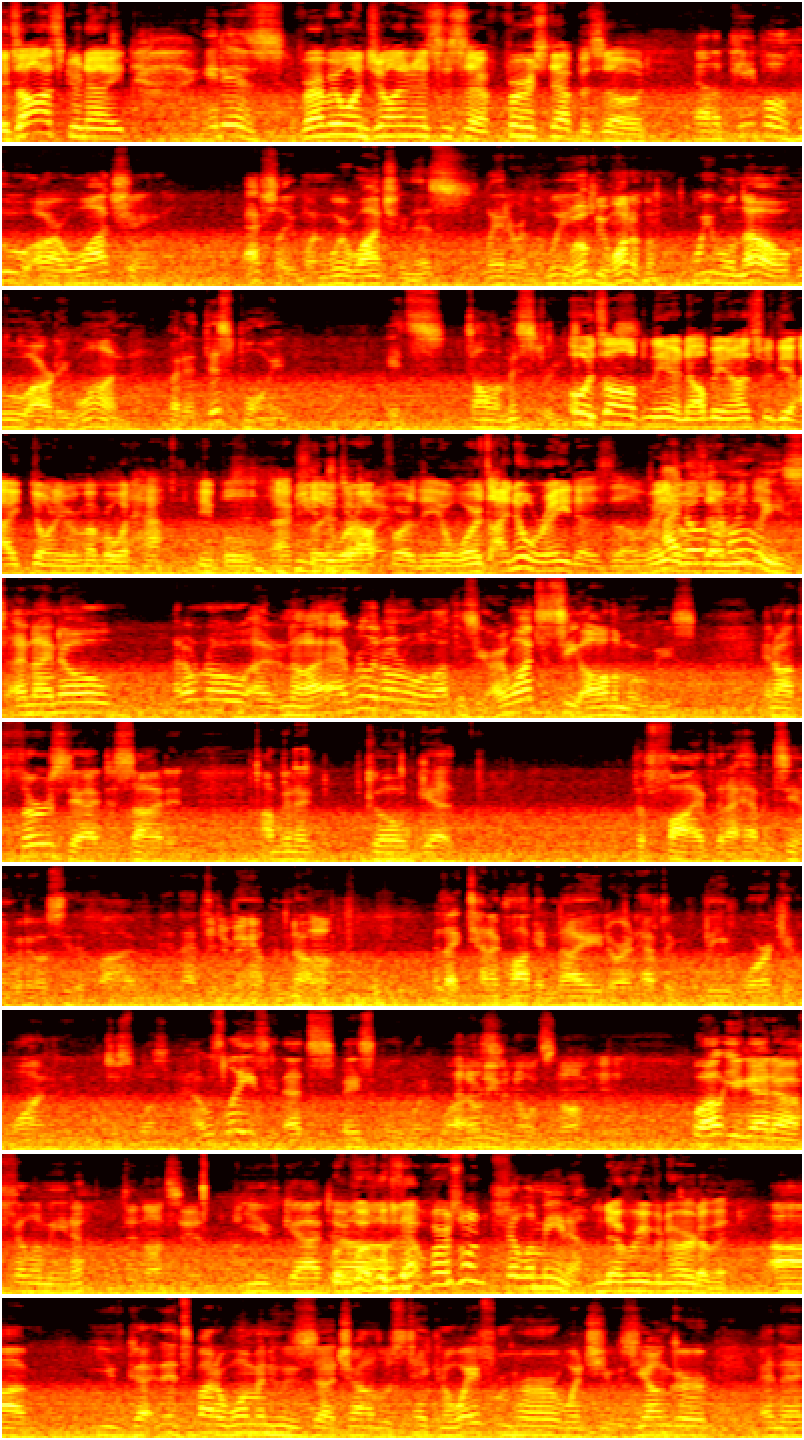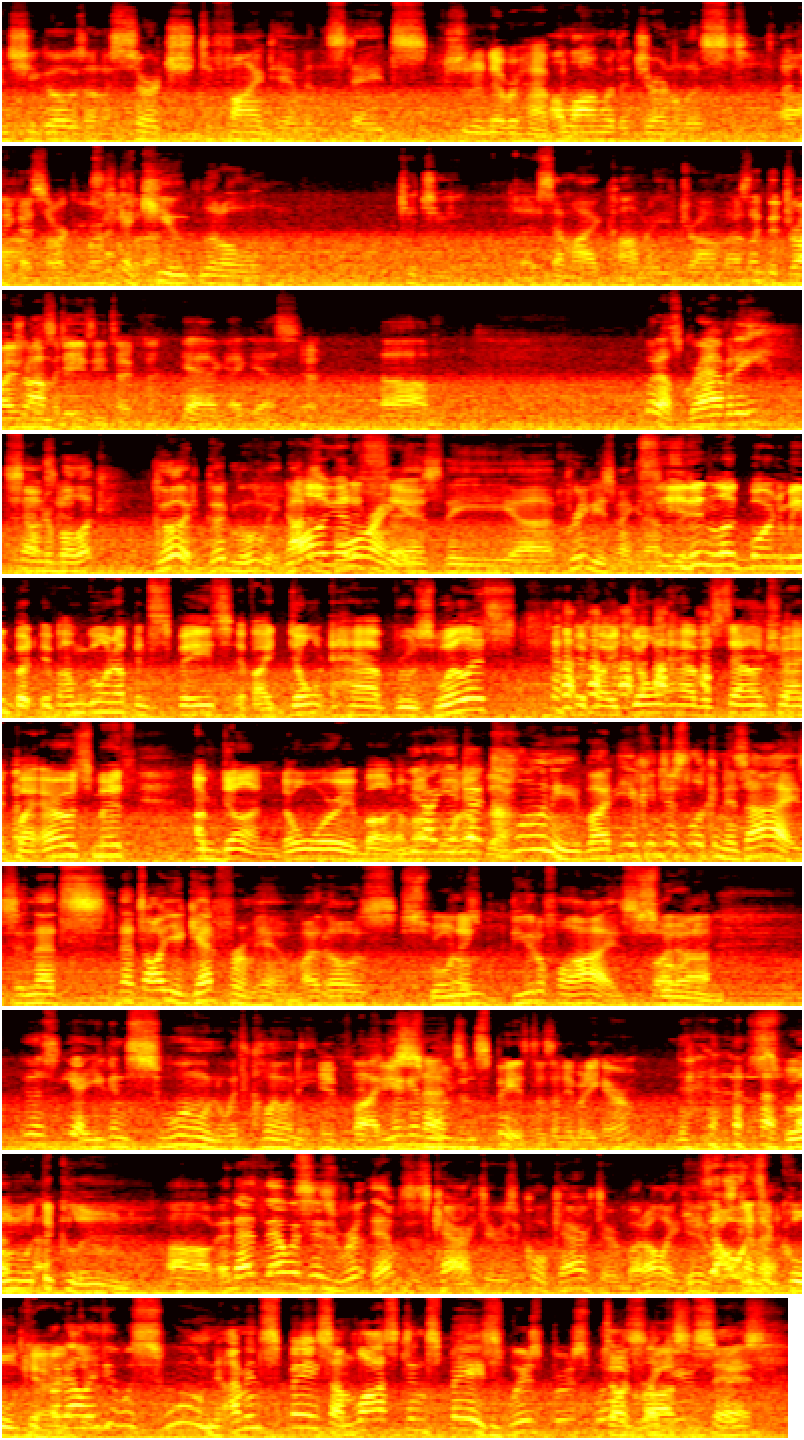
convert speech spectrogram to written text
It's Oscar night. It is. For everyone joining us, this is our first episode. Now, the people who are watching, actually, when we're watching this later in the week, We'll be one of them. we will know who already won. But at this point, it's it's all a mystery. to Oh, it's all up in the air. And I'll be honest with you, I don't even remember what half the people actually were do up for the awards. I know Ray does though. Ray I know the everything. movies, and I know. I don't know. I don't know. I I really don't know a lot this year. I want to see all the movies, and on Thursday I decided I'm gonna go get the five that I haven't seen. I'm gonna go see the five, and that Did didn't you make it? happen. No. it was like 10 o'clock at night, or I'd have to leave work at one. And it just wasn't. I was lazy. That's basically what it was. I don't even know what's nominated. Well, you got uh, Philomena. Did not see it. You've got. Wait, uh, what was that first one? Philomena. Never even heard of it. Um, you've got it's about a woman whose uh, child was taken away from her when she was younger, and then she goes on a search to find him in the states, Should have never happened. along with a journalist. I think I saw a commercial It's like for a that. cute little, kitschy, uh, semi-comedy drama. It was like the Driving Miss Daisy type thing. Yeah, I I guess. Yeah. Um, what else? Gravity. Sandra. Bullock. Good, good movie. Not All I as gotta boring say- as the uh, previous Make It Up. It didn't look boring to me, but if I'm going up in space, if I don't have Bruce Willis, if I don't have a soundtrack by Aerosmith, I'm done. Don't worry about it. I'm You know, not you going got up there. Clooney, but you can just look in his eyes, and that's that's all you get from him. Are those Swooning? those beautiful eyes? Swooning. But, uh, this- yeah, you can swoon with Clooney, If, but if he you're gonna. swoons in space, does anybody hear him? swoon with the clune. um, and that that was his re- that was his character. He was a cool character, but all he did He's was always kinda, a cool character. But all he did was swoon. I'm in space. I'm lost in space. Where's Bruce Willis? Doug like Ross you in said. space.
